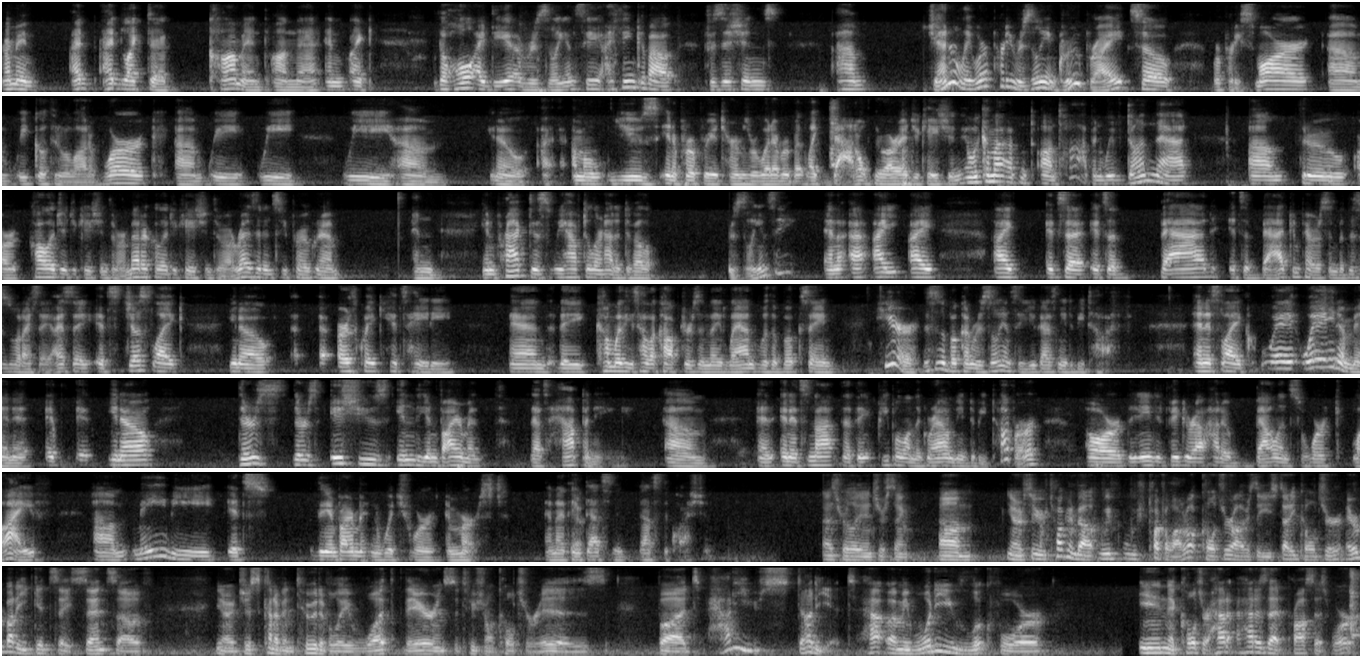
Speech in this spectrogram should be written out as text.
I mean, I'd I'd like to comment on that and like the whole idea of resiliency. I think about physicians. Um, generally we're a pretty resilient group, right? So we're pretty smart. Um, we go through a lot of work. Um, we we we um, you know I, am gonna use inappropriate terms or whatever, but like battle through our education, and we come out on top. And we've done that um, through our college education, through our medical education, through our residency program, and in practice, we have to learn how to develop resiliency. And I, I, I, I it's a it's a bad it's a bad comparison, but this is what I say. I say it's just like, you know, earthquake hits Haiti, and they come with these helicopters and they land with a book saying, "Here, this is a book on resiliency. You guys need to be tough." And it's like, wait, wait a minute. It, it, you know, there's there's issues in the environment that's happening, um, and and it's not that the people on the ground need to be tougher, or they need to figure out how to balance work life um, maybe it's the environment in which we're immersed, and I think yeah. that's the that's the question. That's really interesting. Um, you know, so you're talking about we've we've talked a lot about culture. Obviously, you study culture. Everybody gets a sense of, you know, just kind of intuitively what their institutional culture is. But how do you study it? How I mean, what do you look for in a culture? How how does that process work?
